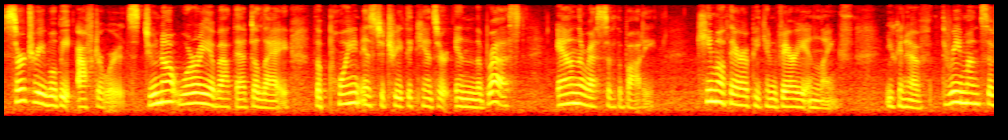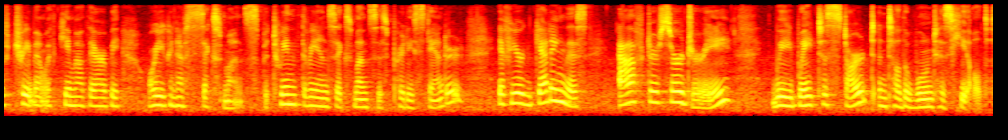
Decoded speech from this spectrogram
surgery will be afterwards. Do not worry about that delay. The point is to treat the cancer in the breast and the rest of the body. Chemotherapy can vary in length. You can have three months of treatment with chemotherapy, or you can have six months. Between three and six months is pretty standard. If you're getting this after surgery, we wait to start until the wound has healed.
